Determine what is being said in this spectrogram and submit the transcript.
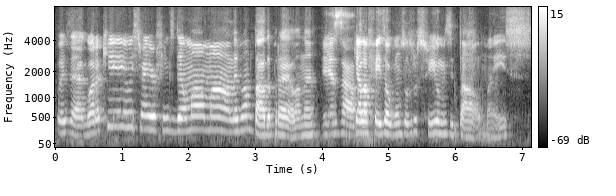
Pois é, agora que o Stranger Things deu uma, uma levantada para ela, né? Exato. Que ela fez alguns outros filmes e tal, mas.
